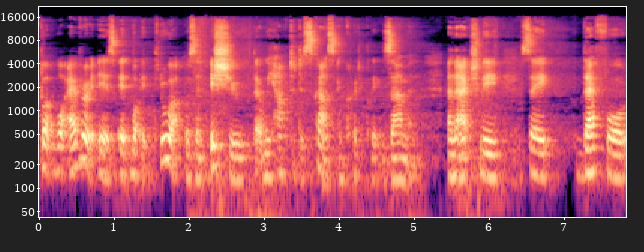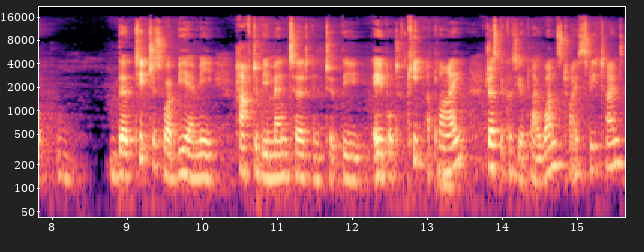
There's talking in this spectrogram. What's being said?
But whatever it is, it, what it threw up was an issue that we have to discuss and critically examine and actually say, therefore, the teachers who are BME have to be mentored and to be able to keep applying. Just because you apply once, twice, three times,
